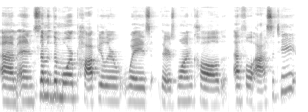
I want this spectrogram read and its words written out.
Um, and some of the more popular ways there's one called ethyl acetate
